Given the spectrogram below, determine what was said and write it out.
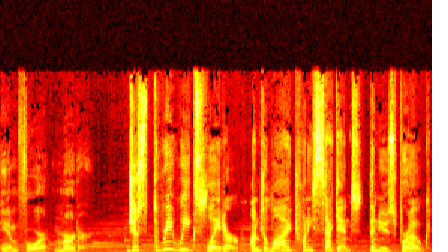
him for murder. Just three weeks later, on July 22nd, the news broke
